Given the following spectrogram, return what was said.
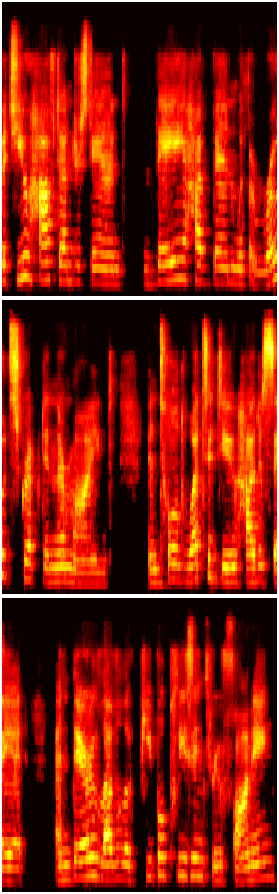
but you have to understand they have been with a rote script in their mind and told what to do, how to say it. And their level of people pleasing through fawning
